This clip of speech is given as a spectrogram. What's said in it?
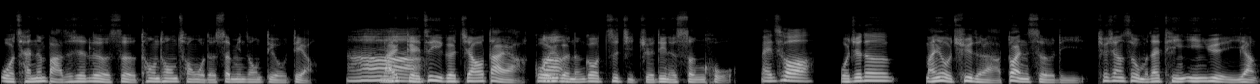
我才能把这些乐色通通从我的生命中丢掉，啊，来给自己一个交代啊，过一个嗯能够自己决定的生活。没错，我觉得蛮有趣的啦，断舍离就像是我们在听音乐一样，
